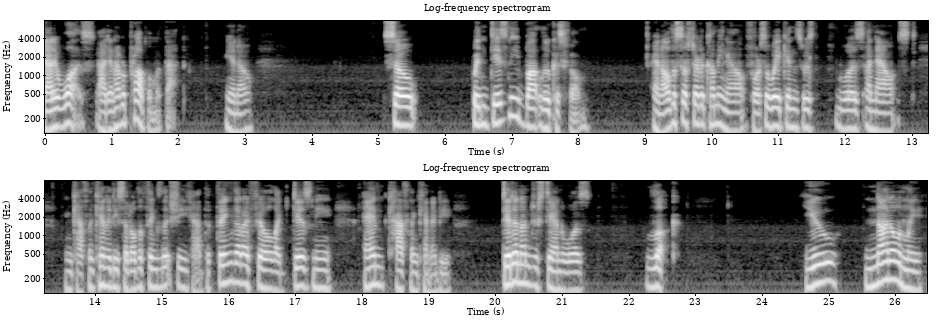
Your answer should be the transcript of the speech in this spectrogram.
that it was. I didn't have a problem with that, you know. So when Disney bought Lucasfilm and all the stuff started coming out, Force Awakens was was announced and Kathleen Kennedy said all the things that she had. The thing that I feel like Disney and Kathleen Kennedy didn't understand was look, you not only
